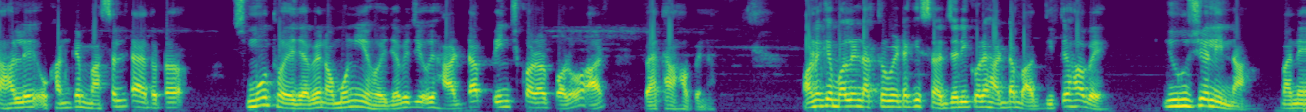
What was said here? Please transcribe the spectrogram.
তাহলে ওখানকার মাসেলটা এতটা স্মুথ হয়ে যাবে, নমনীয় হয়ে যাবে যে ওই হাড়টা পিঞ্চ করার পরও আর ব্যথা হবে না। অনেকে বলেন, ডাক্তারবাবু, এটা কি সার্জারি করে হাড়টা বাদ দিতে হবে? ইউজুয়ালি না। মানে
